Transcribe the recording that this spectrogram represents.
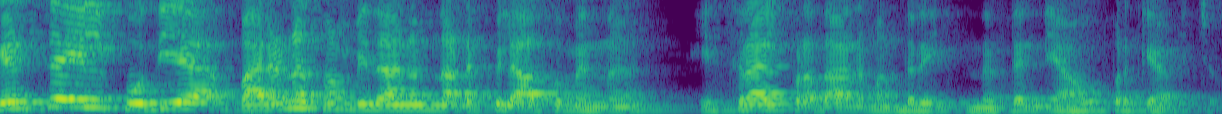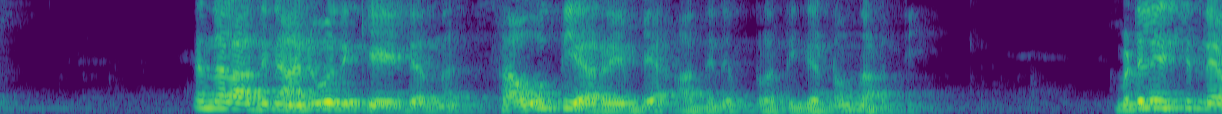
ഗസയിൽ പുതിയ ഭരണ സംവിധാനം നടപ്പിലാക്കുമെന്ന് ഇസ്രായേൽ പ്രധാനമന്ത്രി നെതന്യാഹു പ്രഖ്യാപിച്ചു. എന്നാൽ അതിന് അനുവദിക്കുകയില്ലെന്ന് സൗദി അറേബ്യ അതിന് പ്രതികരണം നടത്തി. മിഡിൽ ഈസ്റ്റിന്റെ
